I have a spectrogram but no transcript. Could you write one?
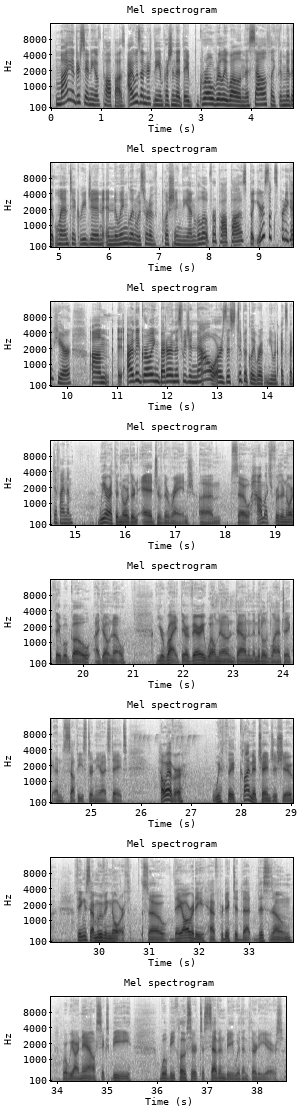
my understanding of pawpaws, I was under the impression that they grow really well in the South, like the Mid Atlantic region, and New England was sort of pushing the envelope for pawpaws. But yours looks pretty good here. Um, are they growing better in this region now, or is this typically where you would expect to find them? We are at the northern edge of the range. Um, so, how much further north they will go, I don't know. You're right, they're very well known down in the middle Atlantic and southeastern United States. However, with the climate change issue, things are moving north. So, they already have predicted that this zone, where we are now, 6B, will be closer to 7B within 30 years.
